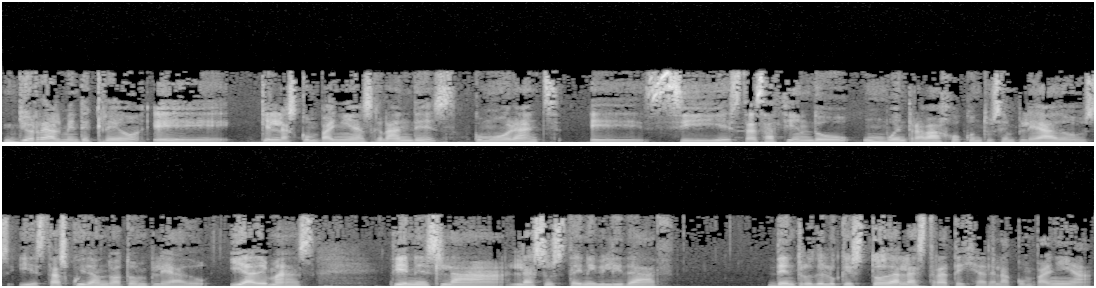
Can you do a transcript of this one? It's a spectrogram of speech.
Yo realmente creo eh, que en las compañías grandes como Orange eh, si estás haciendo un buen trabajo con tus empleados y estás cuidando a tu empleado y además tienes la, sostenibilidad dentro de lo que es toda la estrategia de la compañía,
